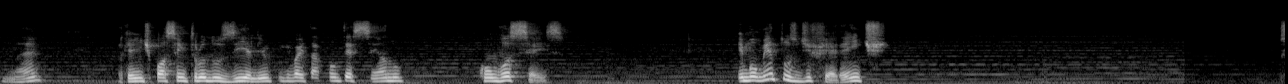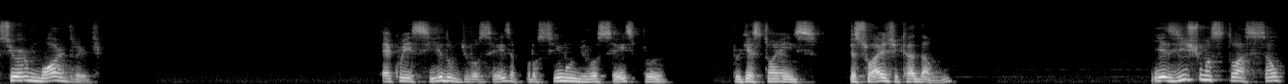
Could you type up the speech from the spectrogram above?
né? Para que a gente possa introduzir ali o que vai estar acontecendo com vocês em momentos diferentes, o Sr. Mordred é conhecido de vocês, aproximam de vocês por, por questões pessoais de cada um. E existe uma situação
